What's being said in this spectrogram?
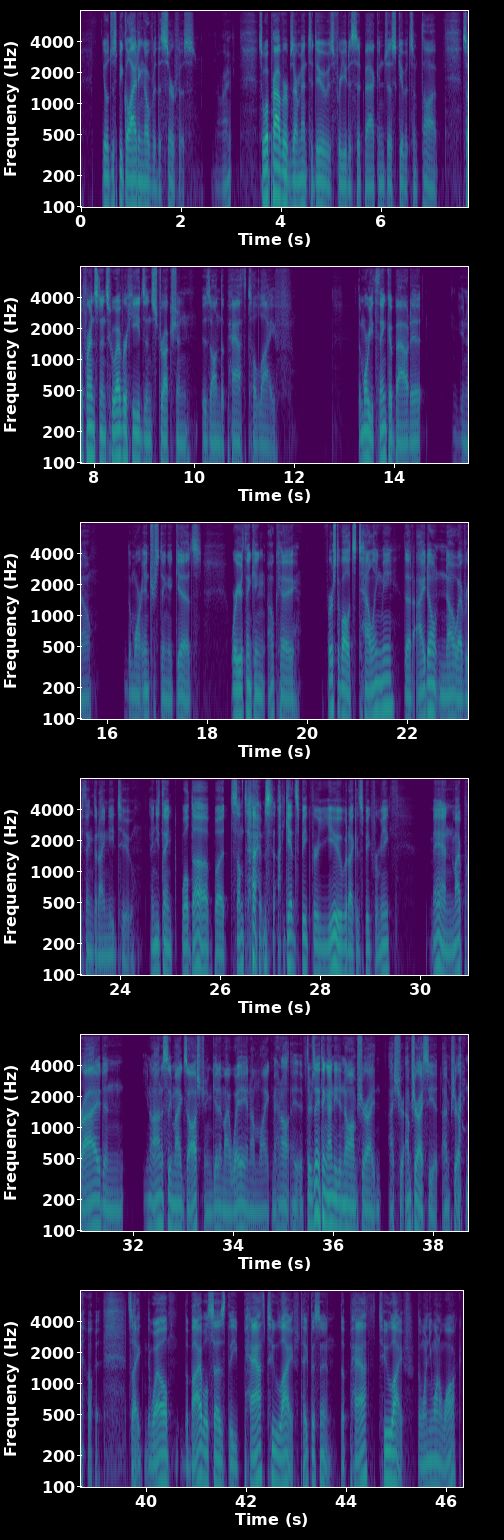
you'll just be gliding over the surface. All right. So, what Proverbs are meant to do is for you to sit back and just give it some thought. So, for instance, whoever heeds instruction is on the path to life. The more you think about it, you know, the more interesting it gets. Where you're thinking, okay, first of all, it's telling me that I don't know everything that I need to. And you think, well, duh, but sometimes I can't speak for you, but I can speak for me. Man, my pride and you know, honestly, my exhaustion get in my way, and I'm like, man, I'll, if there's anything I need to know, I'm sure I, I sure, I'm sure I see it. I'm sure I know it. It's like, well, the Bible says the path to life. Take this in. The path to life, the one you want to walk,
